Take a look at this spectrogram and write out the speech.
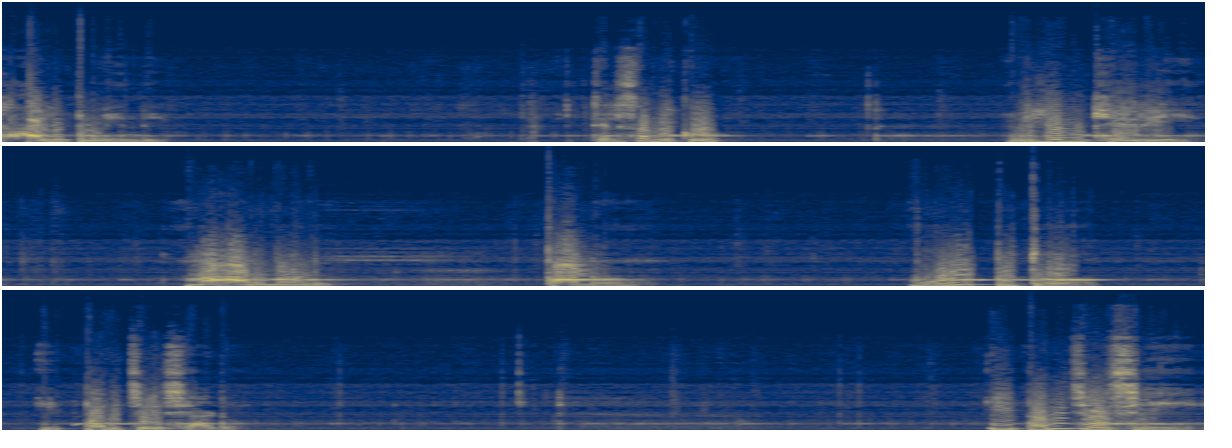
కాలిపోయింది. తెలుసా మీకు? విలియం కేరీ మహానుభావుడు తాను ఓర్పుతో ఈ పని చేశాడు. ఈ పని చేసి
